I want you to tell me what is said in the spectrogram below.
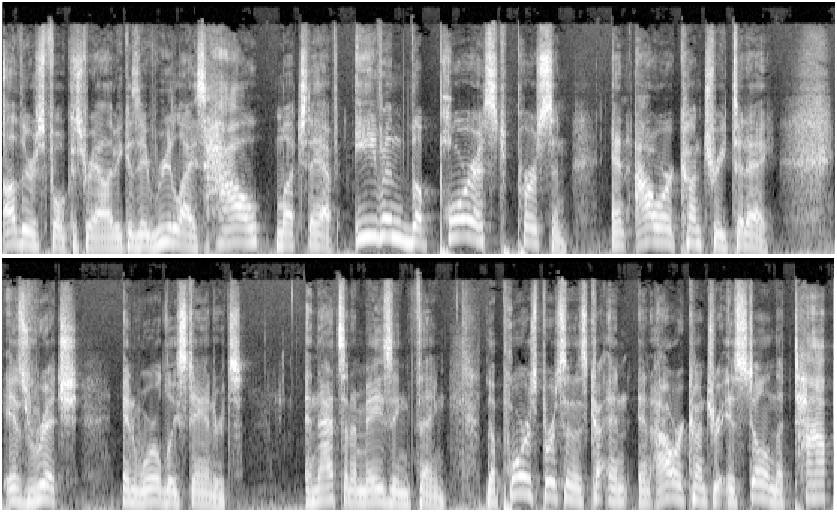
others focused reality because they realize how much they have. Even the poorest person in our country today is rich in worldly standards. And that's an amazing thing. The poorest person in, in our country is still in the top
